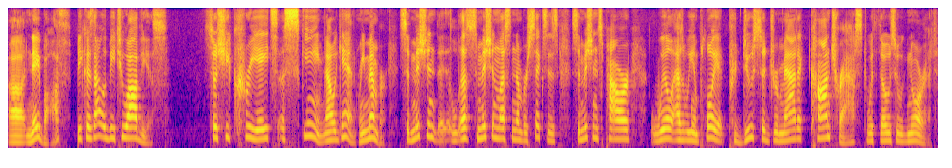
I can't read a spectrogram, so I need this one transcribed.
uh, Naboth because that would be too obvious. So she creates a scheme. Now, again, remember, submission. uh, Submission lesson number six is submission's power will, as we employ it, produce a dramatic contrast with those who ignore it.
